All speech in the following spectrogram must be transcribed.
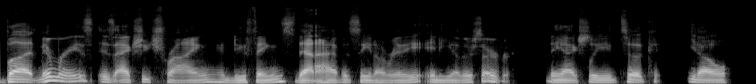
But Memories is actually trying new things that I haven't seen on really any other server. They actually took, you know,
